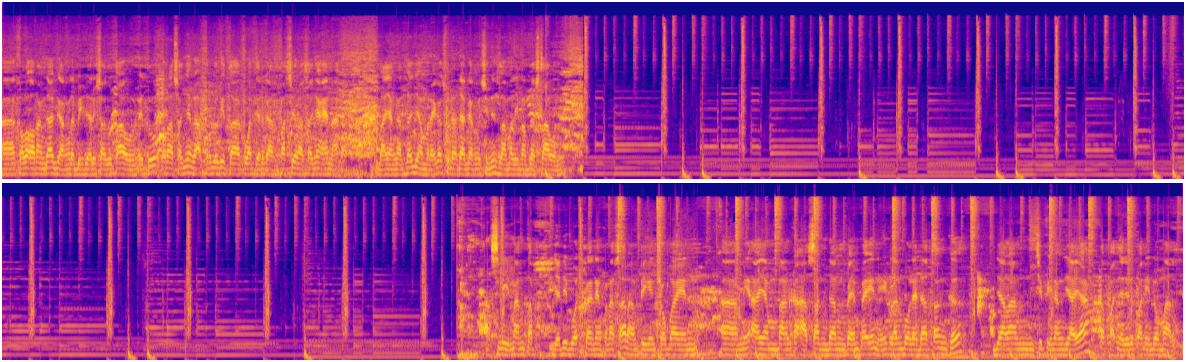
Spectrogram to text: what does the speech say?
uh, kalau orang dagang lebih dari satu tahun itu rasanya nggak perlu kita khawatirkan, pasti rasanya enak. Bayangkan saja mereka sudah dagang di sini selama 15 tahun. Asli mantap. Jadi buat kalian yang penasaran pingin cobain uh, mie ayam Bangka Asan dan pempek ini kalian boleh datang ke Jalan Cipinang Jaya tepatnya di depan Indomaret.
